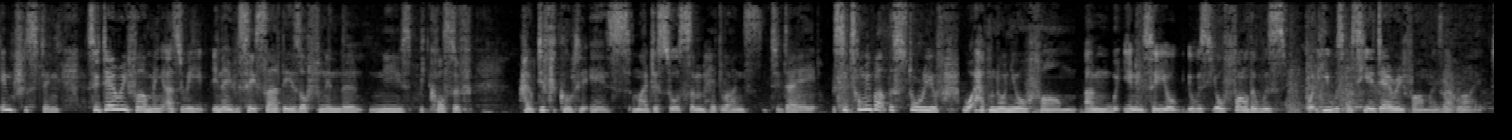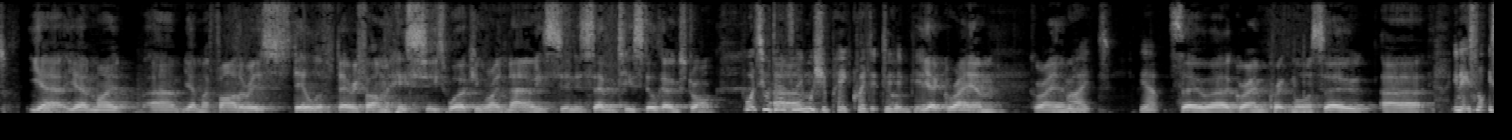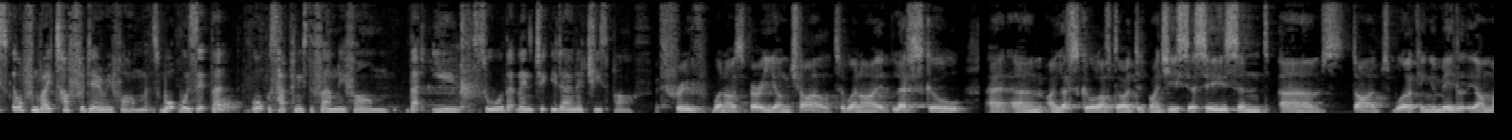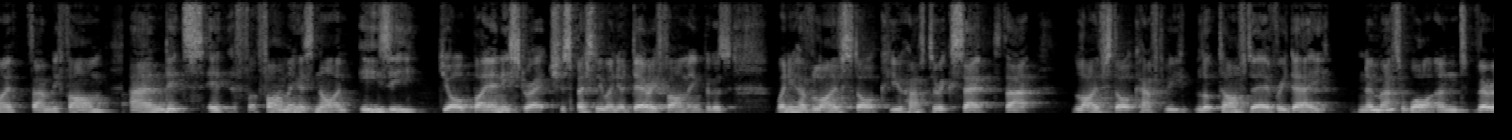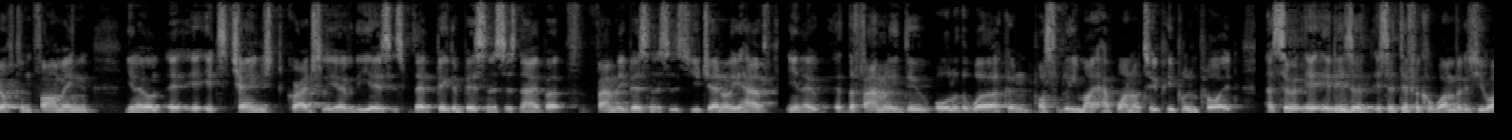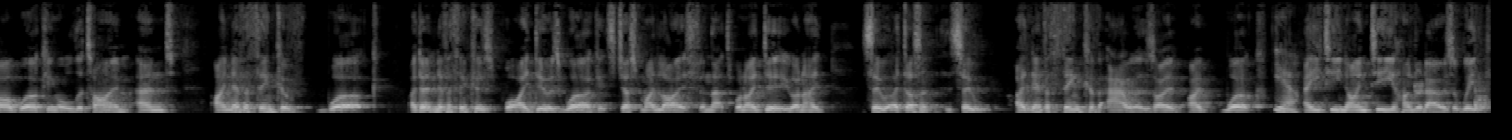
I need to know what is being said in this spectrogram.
Interesting. So dairy farming, as we you know say, sadly, is often in the news because of how difficult it is. I just saw some headlines today. So tell me about the story of what happened on your farm. Um, you know, so your it was your father was what he was was he a dairy farmer? Is that right? Yeah, yeah. My um, yeah, my father is still a dairy farmer. He's he's working right now. He's in his seventies, still going strong. What's your dad's um, name? We should pay credit to him here. Yeah, Graham. Graham. Right. Yeah. So uh, Graham Crickmore. So uh, you know, it's not. It's often very tough for dairy farmers. What was it that? What was happening to the family farm that you saw that then took you down a cheese path? Through when I was a very young child to when I left school. Uh, um, I left school after I did my GCSEs and um, started working immediately on my family farm. And it's it farming is not an easy job by any stretch, especially when you're dairy farming because when you have livestock, you have to accept that livestock have to be looked after every day, no mm-hmm. matter what. And very often farming, you know, it, it's changed gradually over the years. It's, they're bigger businesses now, but family businesses, you generally have, you know, the family do all of the work and possibly you might have one or two people employed. And so it, it is a, it's a difficult one because you are working all the time. And I never think of work I don't never think as what I do as work. It's just my life, and that's what I do. And I so it doesn't so I never think of hours. I I work Yeah. 80, 90, 100 hours a week,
